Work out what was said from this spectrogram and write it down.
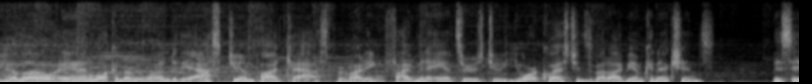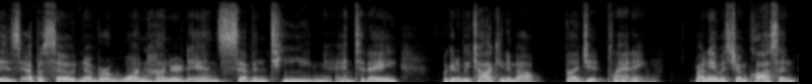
hello, and welcome everyone to the Ask Jim podcast, providing five minute answers to your questions about IBM Connections. This is episode number 117, and today we're going to be talking about budget planning. My name is Jim Clausen.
